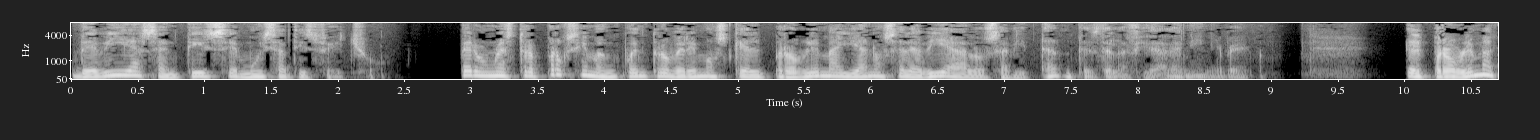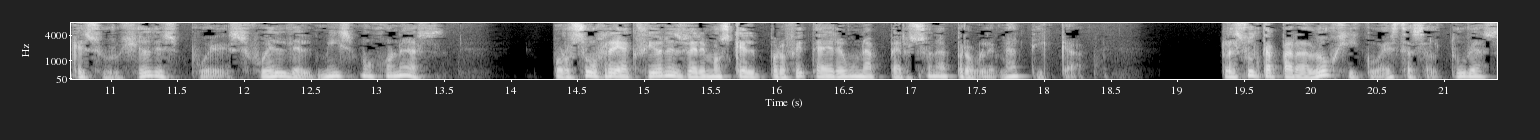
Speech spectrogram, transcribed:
debía sentirse muy satisfecho. Pero en nuestro próximo encuentro veremos que el problema ya no se debía a los habitantes de la ciudad de Nínive. El problema que surgió después fue el del mismo Jonás. Por sus reacciones veremos que el profeta era una persona problemática. Resulta paradójico a estas alturas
